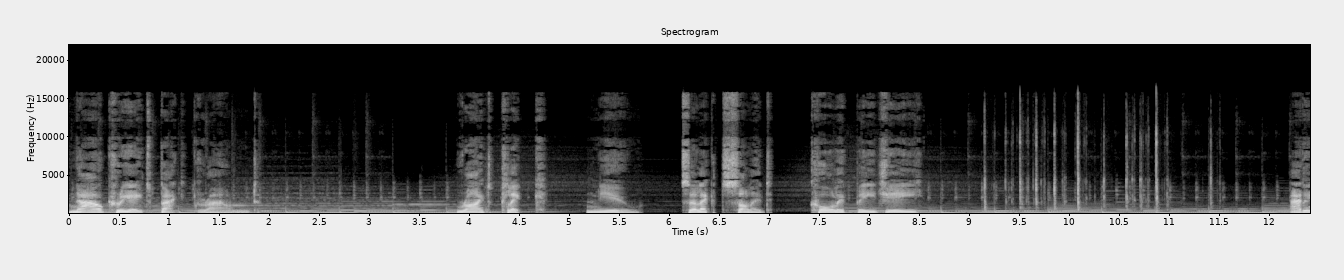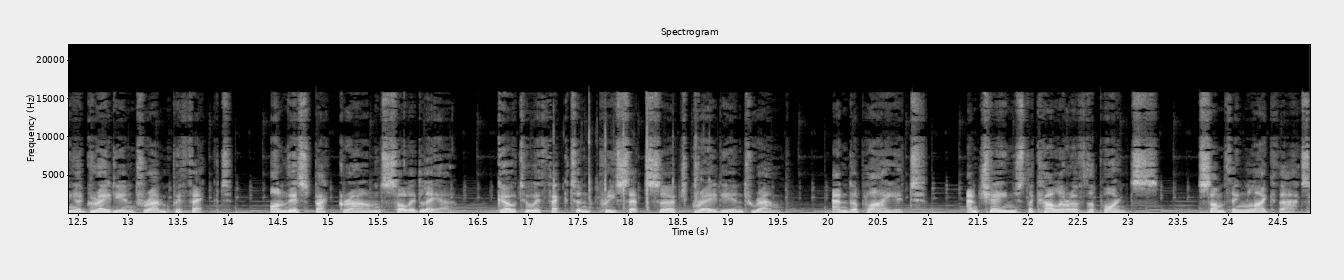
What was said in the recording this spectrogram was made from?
Now create background. Right click. New. Select solid. Call it BG. Adding a gradient ramp effect. On this background solid layer. Go to Effect and Preset Search Gradient Ramp. And apply it. And change the color of the points. Something like that.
